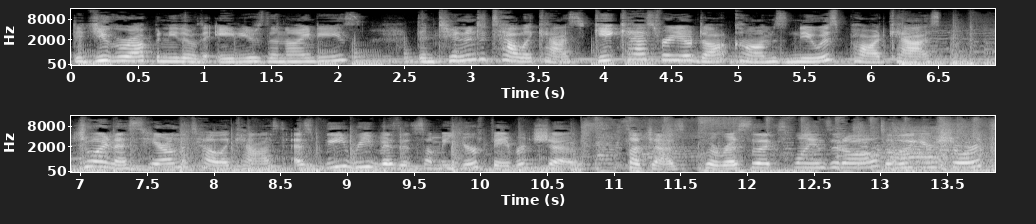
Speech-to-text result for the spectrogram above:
Did you grow up in either the 80s or the 90s? Then tune into Telecast, GeekCastRadio.com's newest podcast. Join us here on the Telecast as we revisit some of your favorite shows, such as Clarissa Explains It All, Salute Your Shorts,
